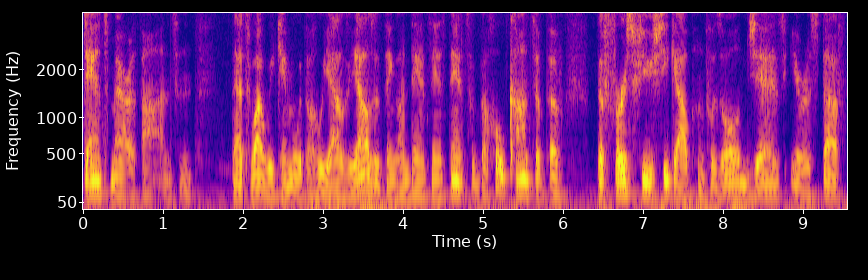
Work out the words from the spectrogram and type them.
dance marathons and that's why we came up with the whole Yowza Yowza thing on Dance Dance Dance. So the whole concept of the first few Chic albums was all jazz era stuff.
